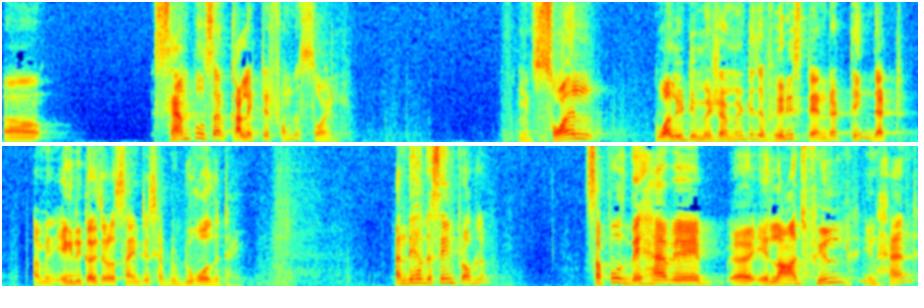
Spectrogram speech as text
uh, samples are collected from the soil. I mean soil quality measurement is a very standard thing that I mean agricultural scientists have to do all the time and they have the same problem. Suppose they have a, uh, a large field in hand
